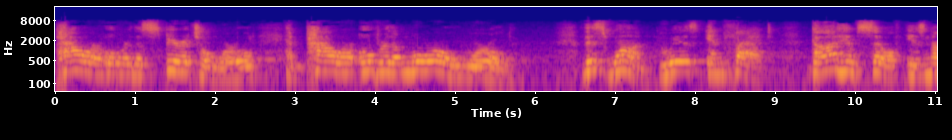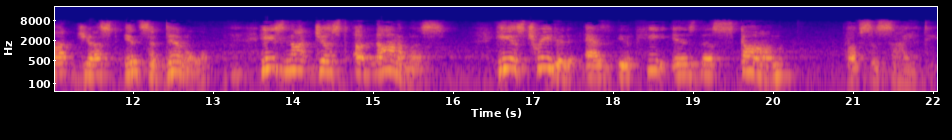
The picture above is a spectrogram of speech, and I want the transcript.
power over the spiritual world, and power over the moral world. This one, who is in fact God Himself, is not just incidental, He's not just anonymous he is treated as if he is the scum of society.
